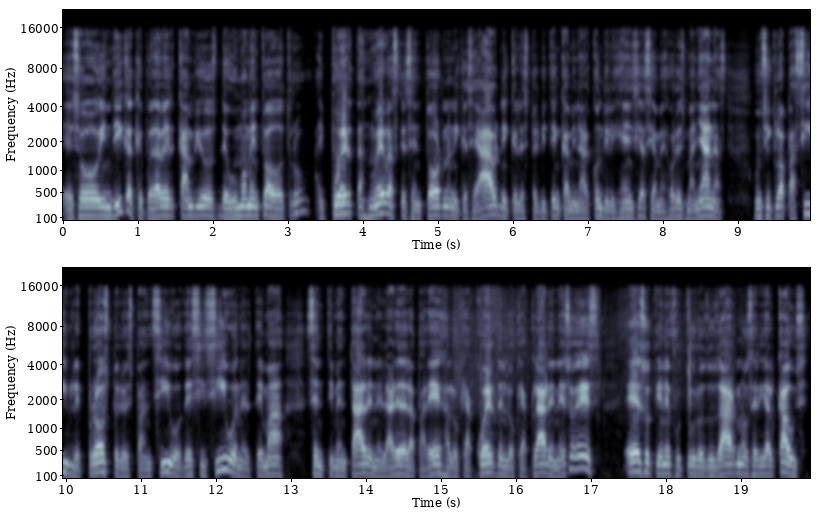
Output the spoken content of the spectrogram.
Eso indica que puede haber cambios de un momento a otro, hay puertas nuevas que se entornan y que se abren y que les permiten caminar con diligencia hacia mejores mañanas. Un ciclo apacible, próspero, expansivo, decisivo en el tema sentimental, en el área de la pareja, lo que acuerden, lo que aclaren. Eso es, eso tiene futuro, dudar no sería el cauce.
